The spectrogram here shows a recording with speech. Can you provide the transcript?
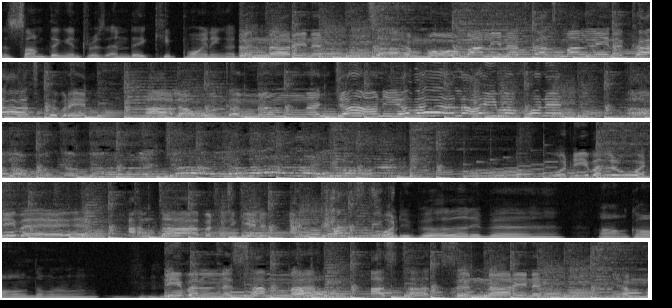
There's something interesting, and they keep pointing at him. ብናሬን ደሞ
